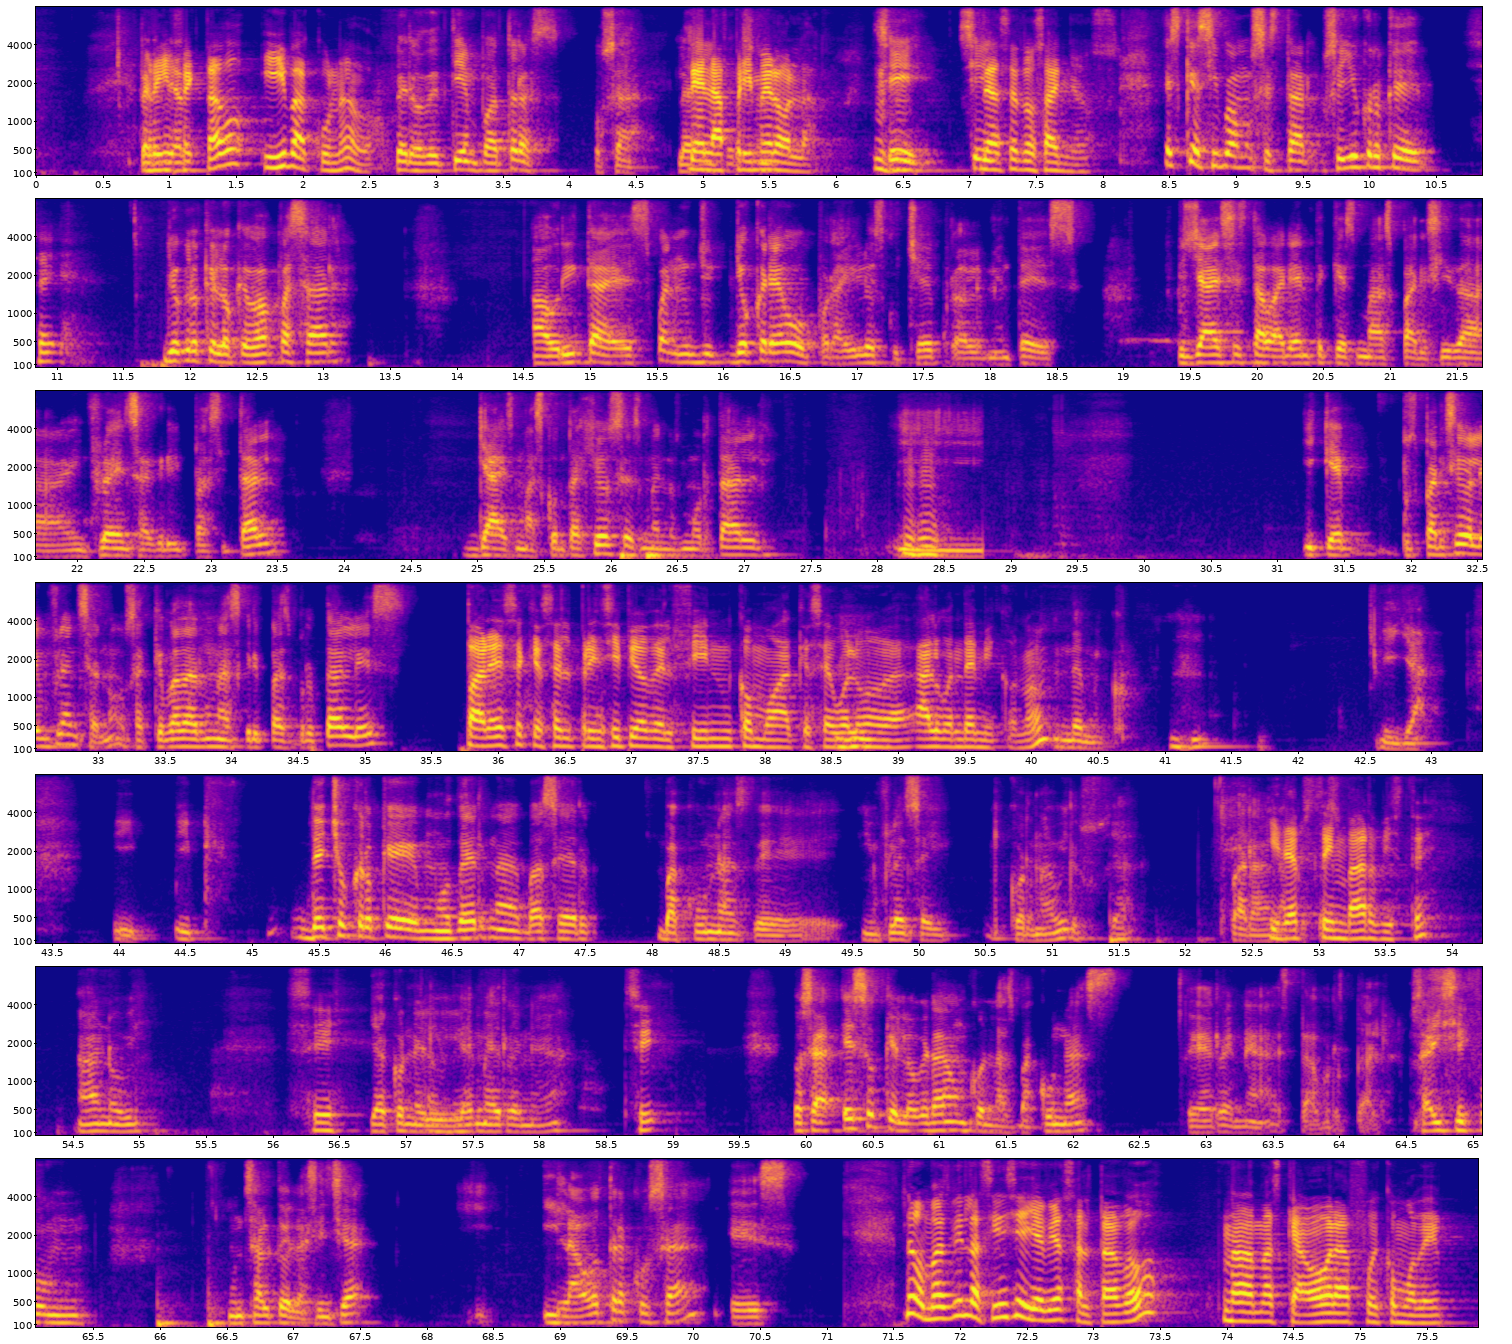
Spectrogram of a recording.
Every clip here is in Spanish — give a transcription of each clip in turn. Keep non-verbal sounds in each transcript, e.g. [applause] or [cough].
Reinfectado y vacunado. Pero de tiempo atrás, o sea. de la primera ola. Sí, sí. De hace dos años. Es que así vamos a estar. O sea, yo creo que. Sí. Yo creo que lo que va a pasar ahorita es, bueno, yo, creo, por ahí lo escuché, probablemente es, pues ya es esta variante que es más parecida a influenza, gripas y tal. Ya es más contagiosa, es menos mortal. Y, y que, pues parecido a la influenza, ¿no? O sea, que va a dar unas gripas brutales. Parece que es el principio del fin como a que se vuelva algo endémico, ¿no? Endémico. Y ya. Y, y, de hecho creo que Moderna va a ser vacunas de influenza y, coronavirus, ya. Para y de Epstein Barr, ¿viste? Ah, no vi. Sí. Ya con el mRNA. Sí. O sea, eso que lograron con las vacunas de RNA está brutal. O sea, ahí sí, fue un, salto de la ciencia. Y, la otra cosa es... No, más bien la ciencia ya había saltado, nada más que ahora fue como de...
